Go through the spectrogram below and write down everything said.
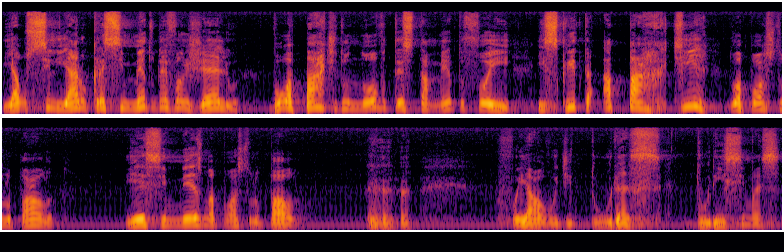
e auxiliar o crescimento do Evangelho. Boa parte do Novo Testamento foi escrita a partir do apóstolo Paulo. E esse mesmo apóstolo Paulo foi alvo de duras, duríssimas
